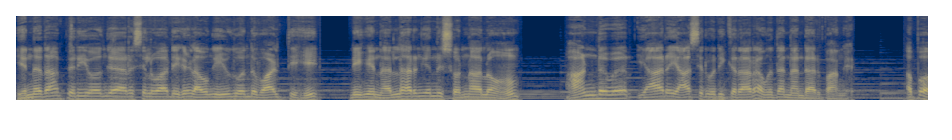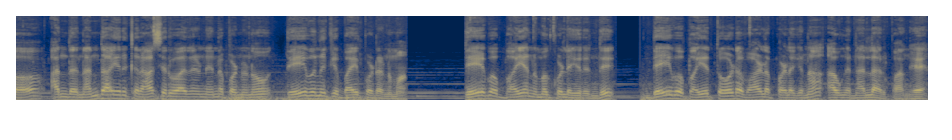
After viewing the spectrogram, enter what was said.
என்னதான் பெரியவங்க அரசியல்வாதிகள் அவங்க இவங்க வந்து வாழ்த்தி நீங்க நல்லா இருங்கன்னு சொன்னாலும் ஆண்டவர் யாரை ஆசிர்வதிக்கிறாரோ அவங்க தான் நன்றா இருப்பாங்க. அப்போ அந்த நன்றா இருக்கிற ஆசிர்வாதம் என்ன பண்ணணும்? தேவனுக்கு பயப்படணுமா? தேவ பயம் நமக்குள்ள இருந்து தெய்வ பயத்தோட வாழ பழகுனா அவங்க நல்லா இருப்பாங்க.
